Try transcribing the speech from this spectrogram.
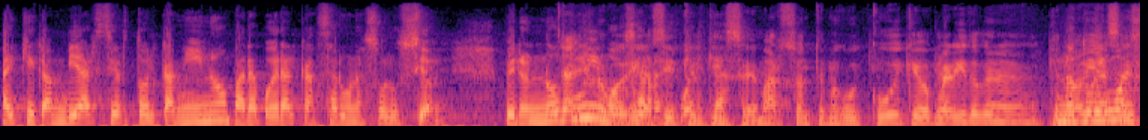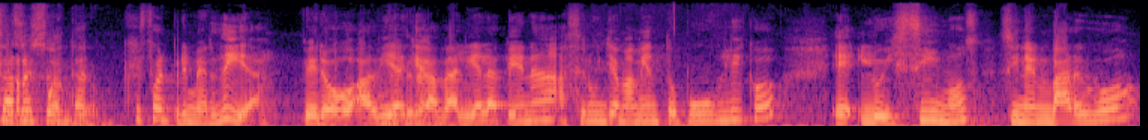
hay que cambiar cierto el camino para poder alcanzar una solución. Pero no tuvimos yo podría decir que el 15 de marzo en Temecuicú quedó clarito que, no, no tuvimos esa, respuesta, que fue el primer día, pero había que valía la pena hacer un llamamiento público, eh, lo hicimos, sin embargo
